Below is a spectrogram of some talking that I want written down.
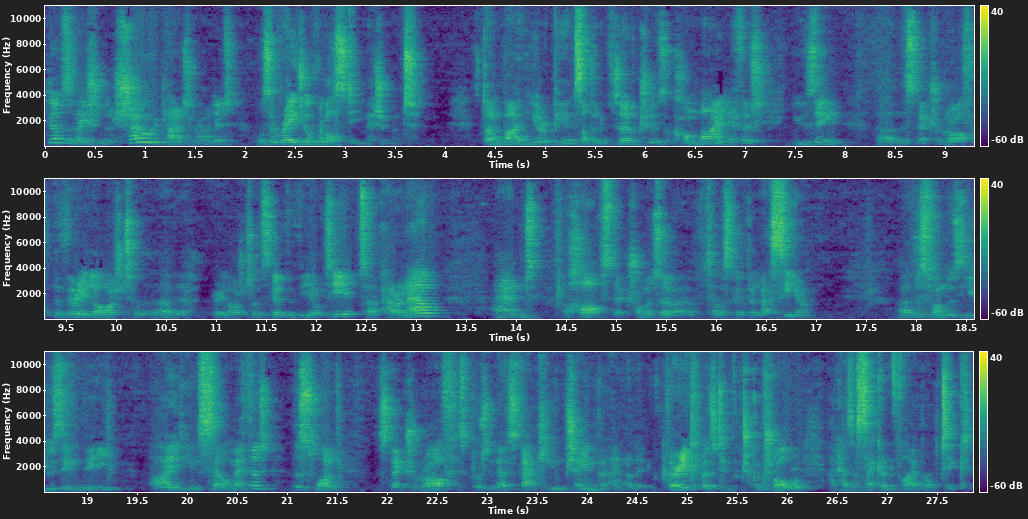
the observation that showed a planet around it was a radial velocity measurement. It's done by the European Southern Observatory. It was a combined effort using um, the spectrograph, the very large, uh, the very large telescope, the VLT at uh, Paranal, and a HARPS spectrometer uh, telescope at La Silla. Uh, this one was using the iodine cell method. This one spectrograph is put in a vacuum chamber and very close temperature control and has a second fibre optic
